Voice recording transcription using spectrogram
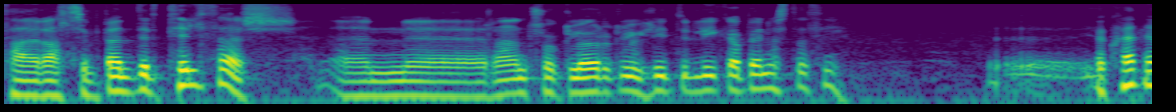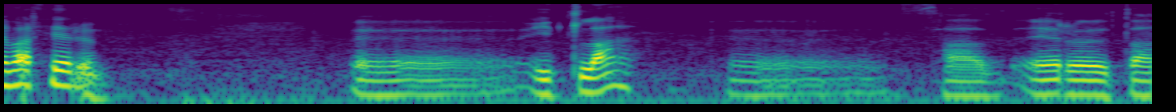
Það er allt sem bendir til þess en uh, rannsók lauruglu hlýtur líka beinast að því. Já, hvernig var þér um? Ídla. Það eru þetta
